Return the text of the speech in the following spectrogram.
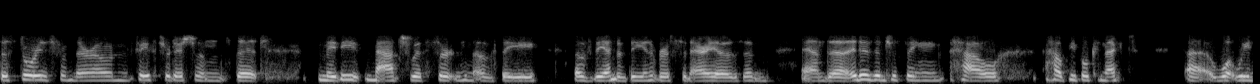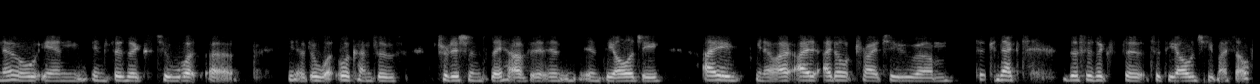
the stories from their own faith traditions that maybe match with certain of the of the end of the universe scenarios and and uh, it is interesting how how people connect uh, what we know in in physics to what uh, you know to what what kinds of traditions they have in in theology. I you know I I don't try to um, to connect the physics to, to theology myself,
